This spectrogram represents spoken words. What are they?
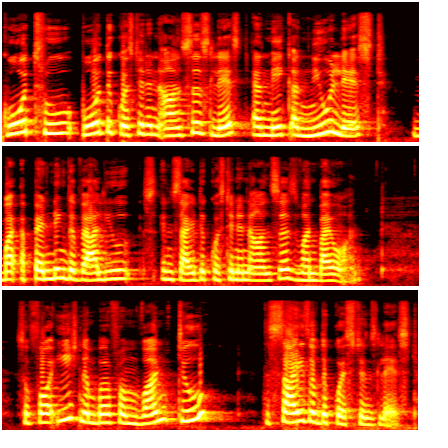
go through both the question and answers list and make a new list by appending the values inside the question and answers one by one. So for each number from 1 to the size of the questions list.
